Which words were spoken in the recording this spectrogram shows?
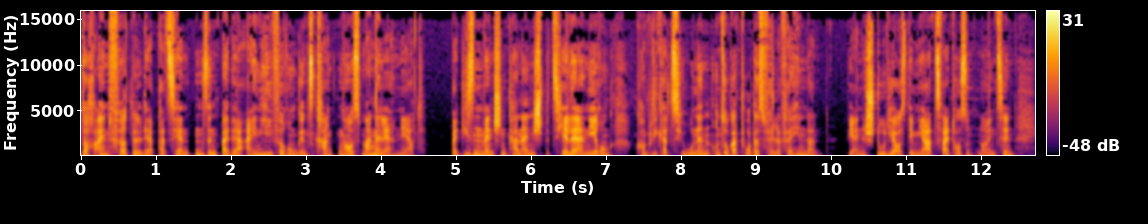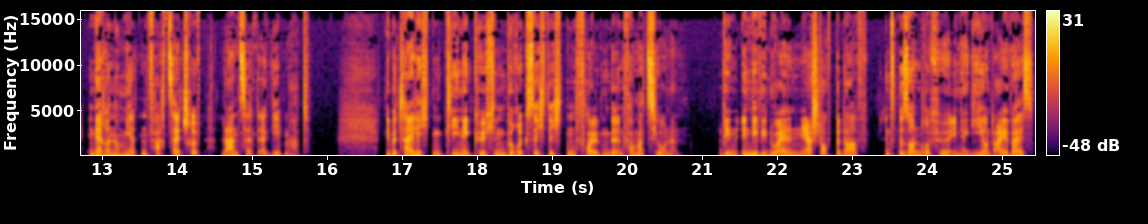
Doch ein Viertel der Patienten sind bei der Einlieferung ins Krankenhaus mangelernährt. Bei diesen Menschen kann eine spezielle Ernährung Komplikationen und sogar Todesfälle verhindern, wie eine Studie aus dem Jahr 2019 in der renommierten Fachzeitschrift Lancet ergeben hat. Die beteiligten Klinikküchen berücksichtigten folgende Informationen. Den individuellen Nährstoffbedarf, insbesondere für Energie und Eiweiß,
